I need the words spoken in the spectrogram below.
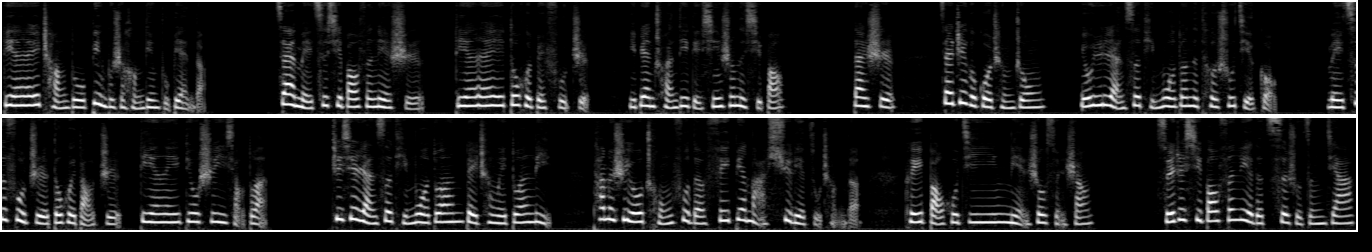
，DNA 长度并不是恒定不变的。在每次细胞分裂时，DNA 都会被复制，以便传递给新生的细胞。但是，在这个过程中，由于染色体末端的特殊结构，每次复制都会导致 DNA 丢失一小段。这些染色体末端被称为端粒，它们是由重复的非编码序列组成的，可以保护基因免受损伤。随着细胞分裂的次数增加，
